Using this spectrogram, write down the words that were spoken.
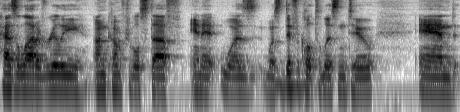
has a lot of really uncomfortable stuff in it, was was difficult to listen to, and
